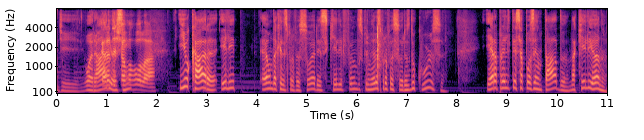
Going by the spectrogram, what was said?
De horário. O cara deixava assim. rolar. E o cara, ele é um daqueles professores que ele foi um dos primeiros professores do curso. E era para ele ter se aposentado naquele ano.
